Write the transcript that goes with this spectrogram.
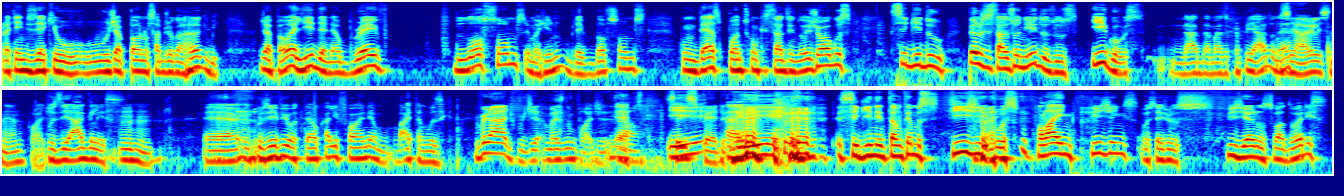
para quem dizia que o, o Japão não sabe jogar rugby, o Japão é líder, né? O Brave Blossoms, imagino, Brave Blossoms, com 10 pontos conquistados em dois jogos, seguido pelos Estados Unidos, os Eagles, nada mais apropriado, né? Os Eagles, né? Não pode. Os Eagles. Uhum. É, inclusive, Hotel Califórnia, baita música. Verdade, podia, mas não pode. É. Não. Você E espere. aí, seguindo então, temos Fiji, os Flying Fijians, ou seja, os fijianos voadores,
